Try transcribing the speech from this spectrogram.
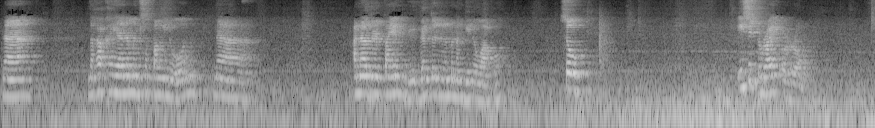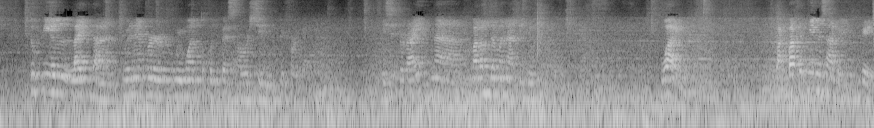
Na nakakaya naman sa Panginoon na another time, ganito na naman ang ginawa ko. So, is it right or wrong to feel like that whenever we want to confess our sin before God? Is it right na maramdaman natin yun? Why? Ba- bakit niyo nasabi? Okay.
